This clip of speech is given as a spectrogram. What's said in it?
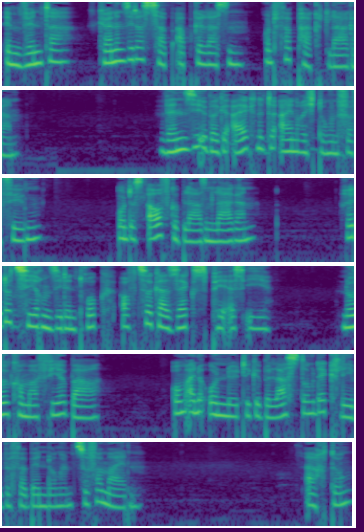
Im Winter können Sie das Sub abgelassen und verpackt lagern. Wenn Sie über geeignete Einrichtungen verfügen und es aufgeblasen lagern, reduzieren Sie den Druck auf ca. 6 psi 0,4 bar, um eine unnötige Belastung der Klebeverbindungen zu vermeiden. Achtung!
